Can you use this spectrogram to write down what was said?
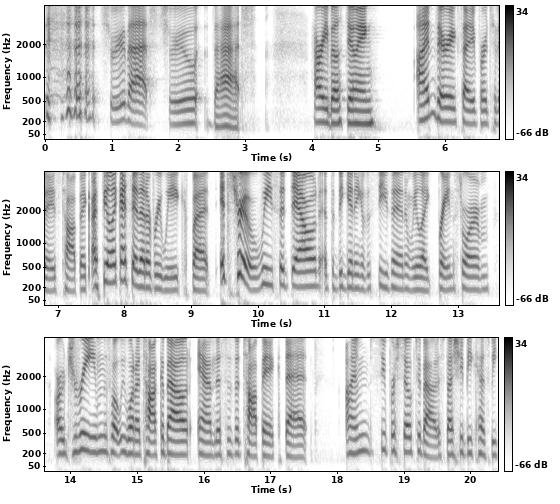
true that. True that. How are you both doing? I'm very excited for today's topic. I feel like I say that every week, but it's true. We sit down at the beginning of the season and we like brainstorm our dreams, what we want to talk about. And this is a topic that I'm super stoked about, especially because we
